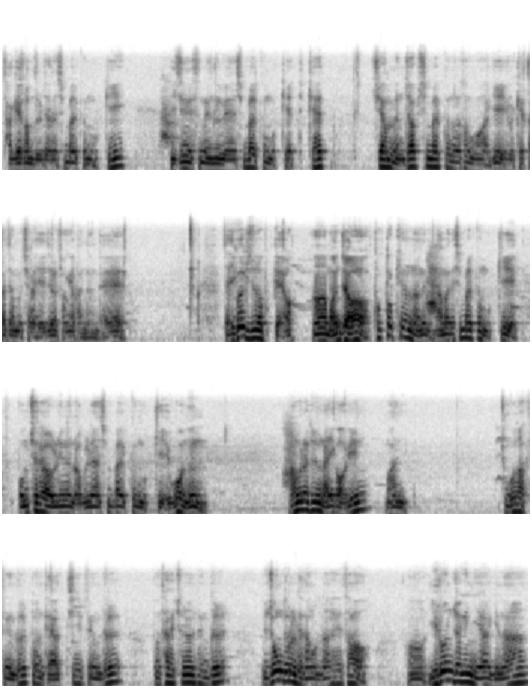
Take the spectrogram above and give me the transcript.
자괴감 들지 않은 신발끈 묶기, 비즈니스맨을 위한 신발끈 묶기 에티켓, 취업 면접, 신발끈으로 성공하기 이렇게까지 한번 제가 예제를 정해봤는데 자 이걸 기준으로 볼게요. 어, 먼저 톡톡 튀는 나만의 신발끈 묶기 봄철에 어울리는 lovely한 신발끈 묶기 이거는 아무래도 나이가 어린 뭐 한 중고등학생들 또는 대학 신입생들 또는 사회초년생들 이 정도를 대상으로 해서 어, 이론적인 이야기나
